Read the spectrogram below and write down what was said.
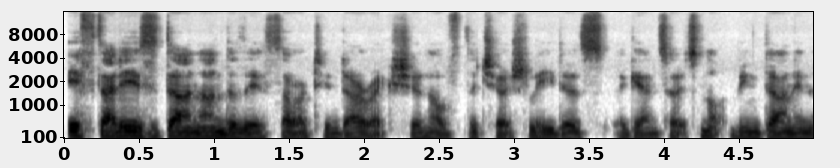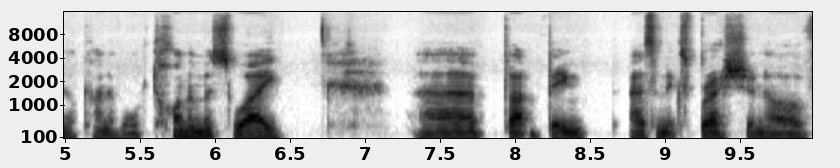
if that is done under the authority and direction of the church leaders again so it's not being done in a kind of autonomous way uh, but being as an expression of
